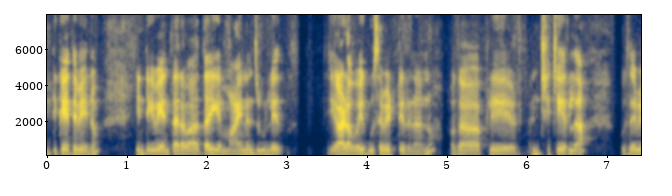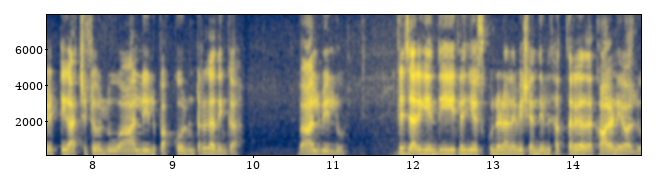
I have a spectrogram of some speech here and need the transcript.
ఇంటికైతే పోయినాం. ఇంటికి పోయిన తర్వాత ఇక మా ఆయన చూడలేదు. ఇగ ఆడ పోయి కూసోబెట్టిర్రు నన్ను. ఒక ప్లే మంచి చైర్‌ల కూసోబెట్టి అచ్చేటోళ్ళు ఆళ్ళు ఈళ్ళు పక్కోళ్ళు ఉంటారు కదా ఇంకా. వాళ్ళు వీళ్ళు. ఇట్లా జరిగింది. ఇట్లా చేసుకున్నాడు అనే విషయం తెలిసి వస్తారు కదా కాలనీ వాళ్ళు.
